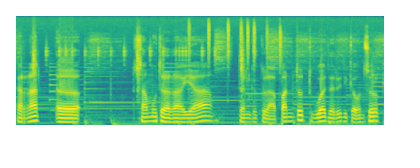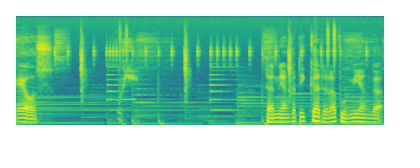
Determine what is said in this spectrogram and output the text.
Karena eh samudera raya dan kegelapan itu dua dari tiga unsur chaos. Dan yang ketiga adalah bumi yang nggak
